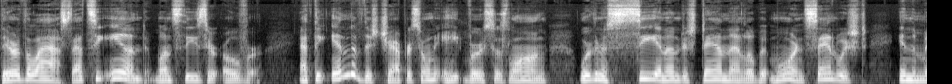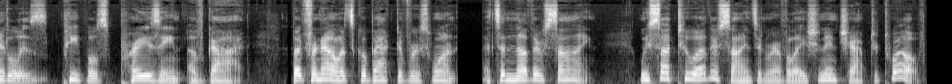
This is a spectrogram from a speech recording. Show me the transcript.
They're the last. That's the end once these are over. At the end of this chapter, it's only eight verses long, we're going to see and understand that a little bit more. And sandwiched in the middle is people's praising of God. But for now, let's go back to verse 1. It's another sign. We saw two other signs in Revelation in chapter 12.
